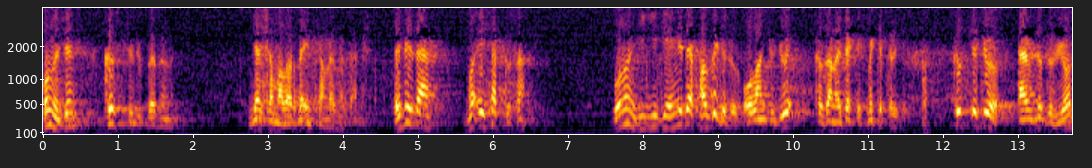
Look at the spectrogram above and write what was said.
Onun için kız çocuklarının yaşamalarına imkan vermezlermiş. Ve bir de mueşet kısa, onun yiyeceğini de fazla görüyor. Olan çocuğu kazanacak, ekmek getirecek. Kız çocuğu evde duruyor,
